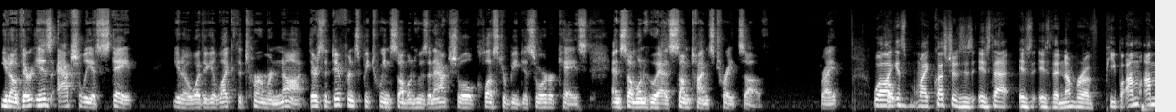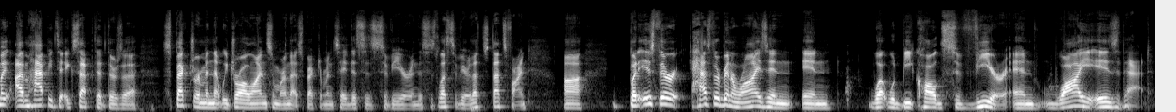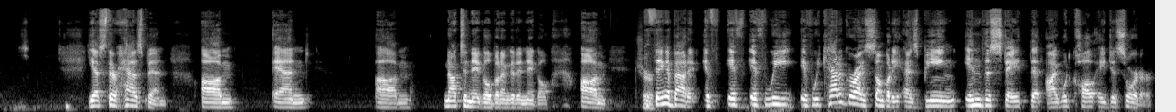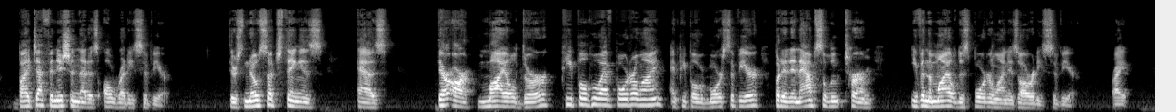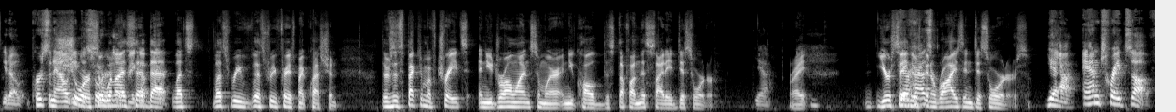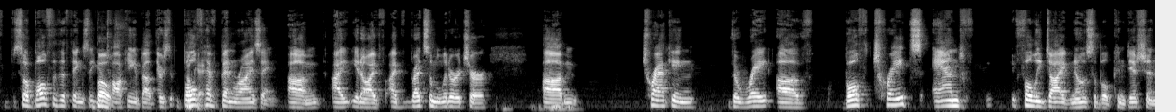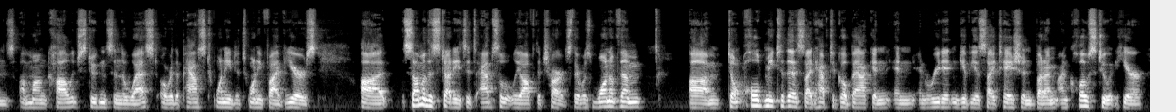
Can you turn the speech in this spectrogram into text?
you know, there is actually a state you know whether you like the term or not there's a difference between someone who's an actual cluster b disorder case and someone who has sometimes traits of right? Well but, i guess my question is is that is is the number of people i'm i'm i'm happy to accept that there's a spectrum and that we draw a line somewhere in that spectrum and say this is severe and this is less severe. That's that's fine. Uh, but is there has there been a rise in in what would be called severe and why is that? Yes there has been. Um, and um, not to niggle, but I'm going to niggle. Um, sure. The thing about it, if if if we if we categorize somebody as being in the state that I would call a disorder, by definition, that is already severe. There's no such thing as as there are milder people who have borderline and people who are more severe, but in an absolute term, even the mildest borderline is already severe, right? You know, personality. Sure. So when I said that, there. let's let's re, let's rephrase my question there's a spectrum of traits, and you draw a line somewhere, and you call the stuff on this side a disorder. Yeah. Right. You're saying there has been a rise in disorders. Yeah, and traits of. So both of the things that both. you're talking about, there's both okay. have been rising. Um, I, you know, I've I've read some literature um, tracking the rate of both traits and fully diagnosable conditions among college students in the West over the past 20 to 25 years uh, some of the studies, it's absolutely off the charts. There was one of them. Um, don't hold me to this. I'd have to go back and, and, and read it and give you a citation, but I'm, I'm close to it here.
